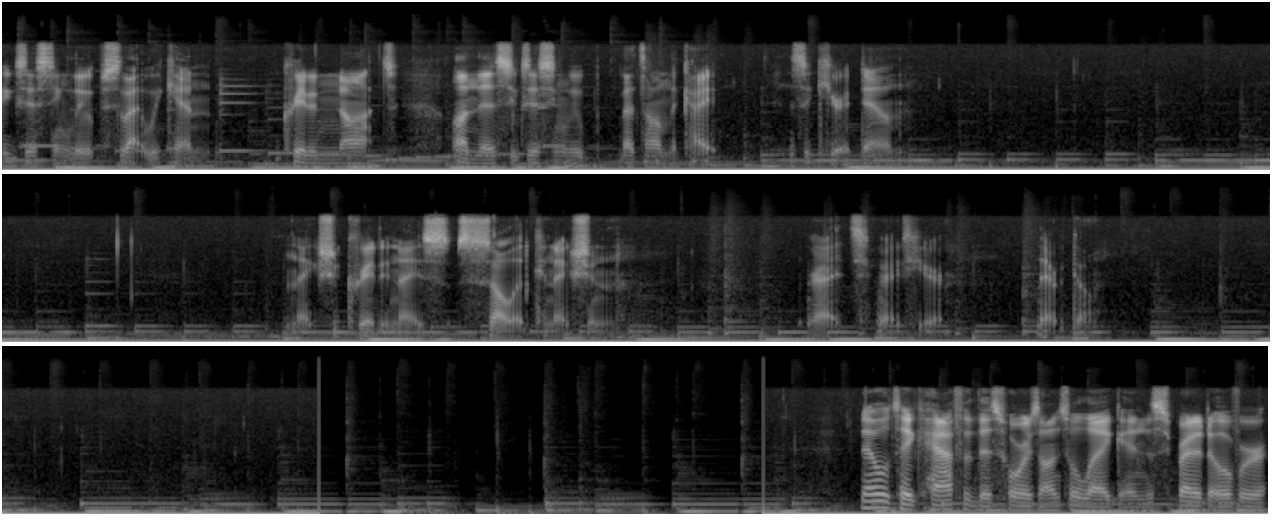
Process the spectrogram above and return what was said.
existing loop so that we can create a knot on this existing loop that's on the kite and secure it down. And that should create a nice solid connection. Right, right here. Now we'll take half of this horizontal leg and spread it over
